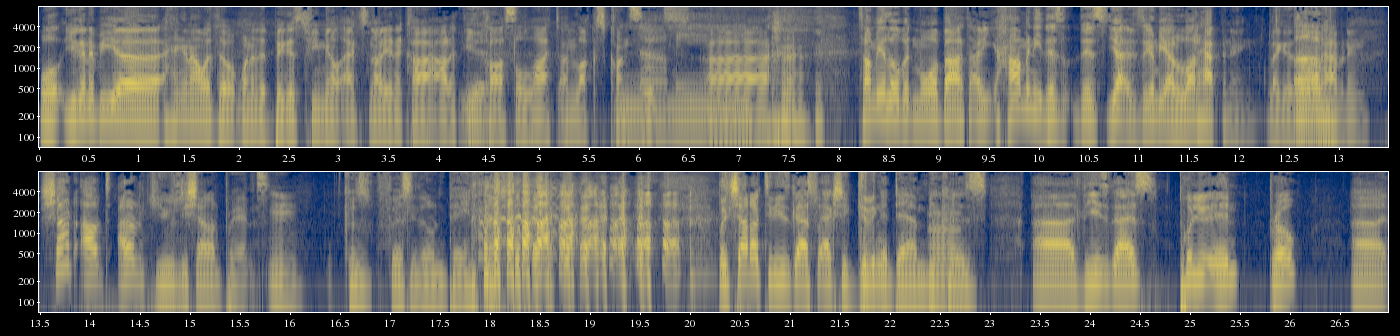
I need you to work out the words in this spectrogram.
Well, you're going to be uh, hanging out with uh, one of the biggest female acts, Nadia Nakai, out at the Yeah. Castle Lite Unlocks concert. me. Uh, tell me a little bit more about. I mean, how many? There's, there's, yeah, there's going to be a lot happening. Like, there's a lot Um, happening. Shout out! I don't usually shout out brands Mm. because firstly they don't pay. but shout out to these guys for actually giving a damn because uh, these guys pull you in, bro. Uh,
